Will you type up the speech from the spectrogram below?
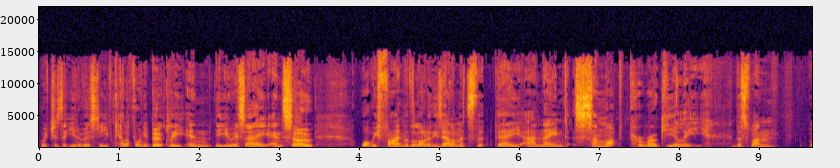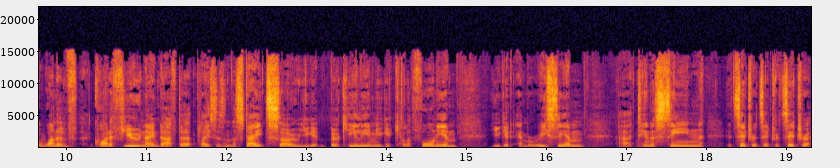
which is at University of California, Berkeley in the USA. And so what we find with a lot of these elements that they are named somewhat parochially. This one one of quite a few named after places in the states. So you get berkelium, you get californium, you get americium, uh, etc., etc., etc.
